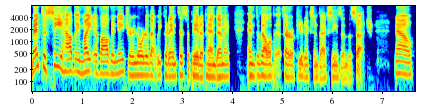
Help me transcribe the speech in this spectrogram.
meant to see how they might evolve in nature in order that we could anticipate a pandemic and develop therapeutics and vaccines and the such. Now,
